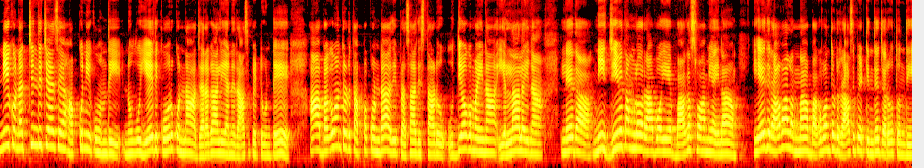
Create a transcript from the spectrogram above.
నీకు నచ్చింది చేసే హక్కు నీకు ఉంది. నువ్వు ఏది కోరుకున్నా జరగాలి అని రాసిపెట్టి ఉంటే ఆ భగవంతుడు తప్పకుండా అది ప్రసాదిస్తాడు. ఉద్యోగమైనా ఇల్లాలైనా లేదా నీ జీవితంలో రాబోయే భాగస్వామి అయినా ఏది రావాలన్నా భగవంతుడు రాసి పెట్టిందే జరుగుతుంది.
